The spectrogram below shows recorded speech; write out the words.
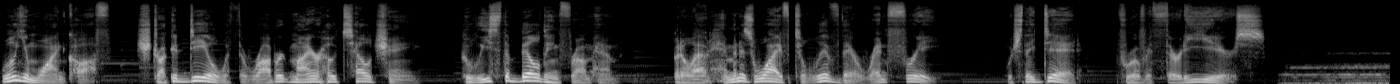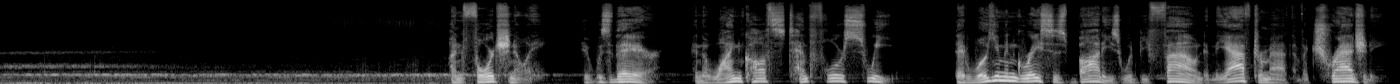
William Winecoff, struck a deal with the Robert Meyer Hotel chain, who leased the building from him, but allowed him and his wife to live there rent free, which they did for over 30 years. Unfortunately, it was there, in the Winecoff's 10th floor suite, that William and Grace's bodies would be found in the aftermath of a tragedy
